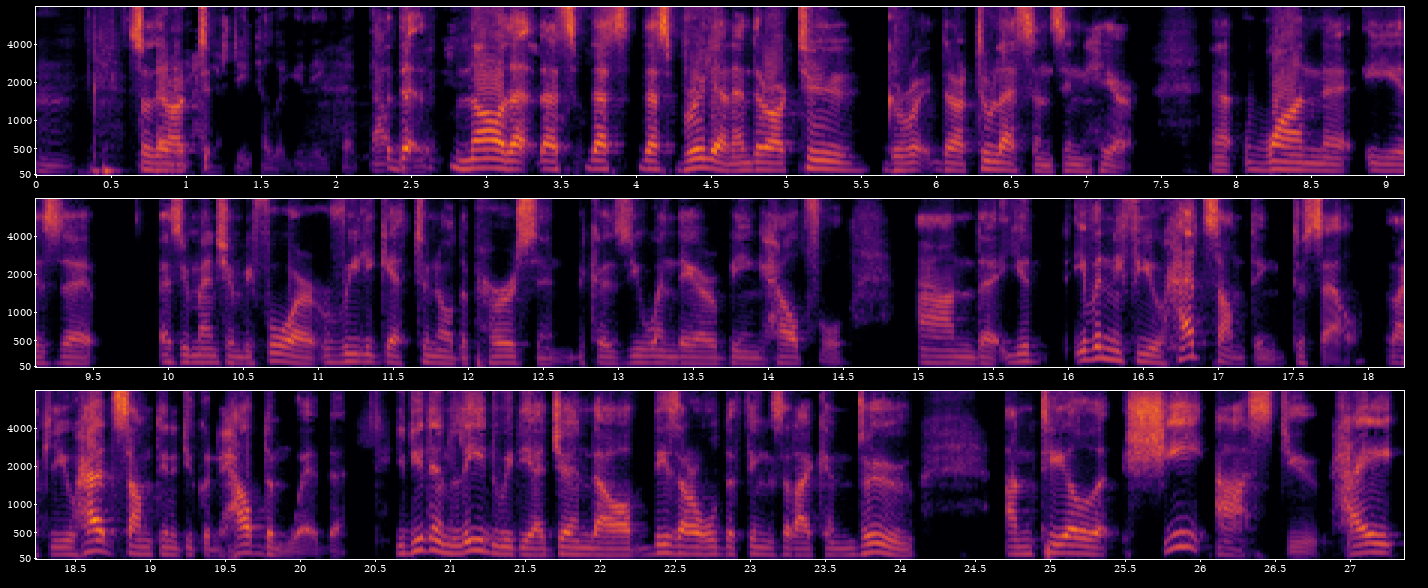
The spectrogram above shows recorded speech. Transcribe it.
Mm. So there are two detail that you need, but that the, no, that that's that's that's brilliant. And there are two great, there are two lessons in here. Uh, one is uh, as you mentioned before, really get to know the person because you went there being helpful. And uh, you, even if you had something to sell, like you had something that you could help them with, you didn't lead with the agenda of these are all the things that I can do until she asked you, Hey,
